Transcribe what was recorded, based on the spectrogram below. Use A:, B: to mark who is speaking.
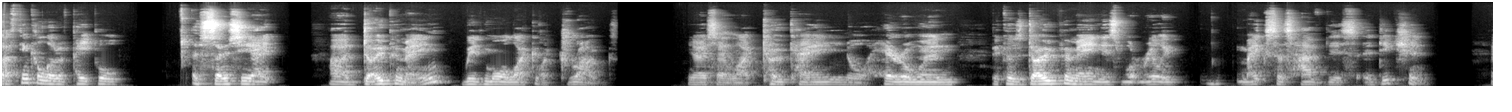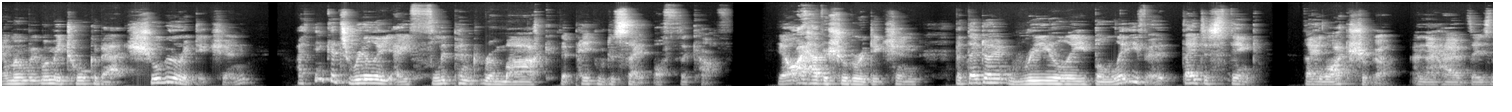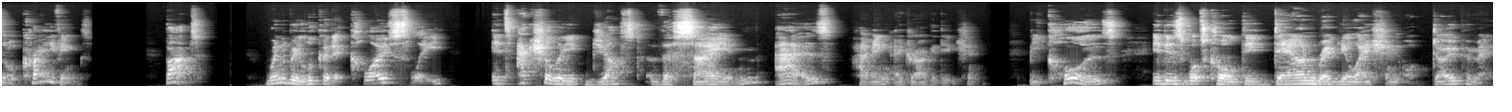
A: I think a lot of people associate uh, dopamine with more like like drugs, you know, say like cocaine or heroin, because dopamine is what really makes us have this addiction. And when we when we talk about sugar addiction, I think it's really a flippant remark that people just say off the cuff. Yeah, I have a sugar addiction, but they don't really believe it. They just think they like sugar and they have these little cravings. But when we look at it closely, it's actually just the same as having a drug addiction because it is what's called the down regulation of dopamine.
